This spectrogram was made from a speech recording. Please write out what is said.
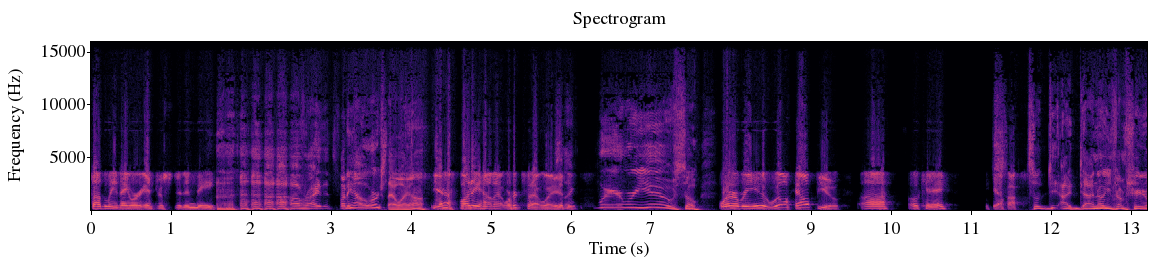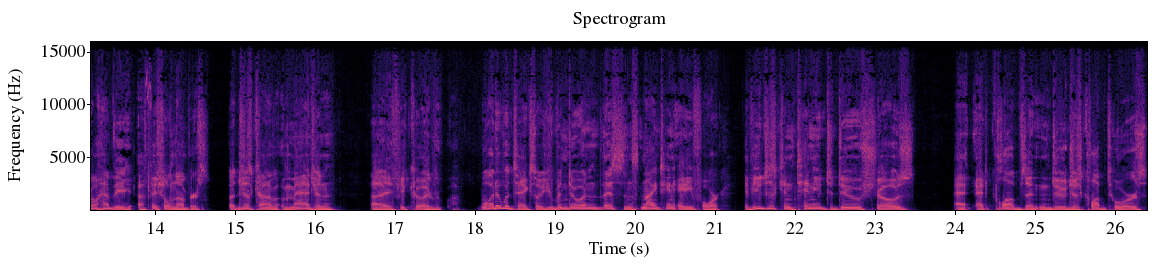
suddenly they were interested in me. right? It's funny how it works that way, huh? yeah, funny how that works that way. Isn't Like, it? where were you? So, Where were you? We'll help you. Uh, okay. Yeah. so I know you. I'm sure you don't have the official numbers, but just kind of imagine, uh, if you could, what it would take. So you've been doing this since 1984. If you just continued to do shows at, at clubs and do just club tours,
